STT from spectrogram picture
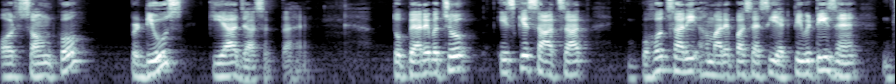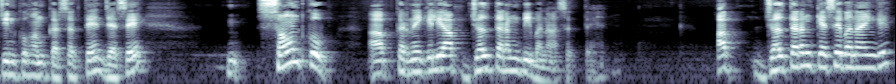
और साउंड को प्रोड्यूस किया जा सकता है। तो प्यारे बच्चों, इसके साथ साथ बहुत सारी हमारे पास ऐसी एक्टिविटीज़ हैं जिनको हम कर सकते हैं। जैसे साउंड को आप करने के लिए आप जल तरंग भी बना सकते हैं। अब जल तरंग कैसे बनाएँगे?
